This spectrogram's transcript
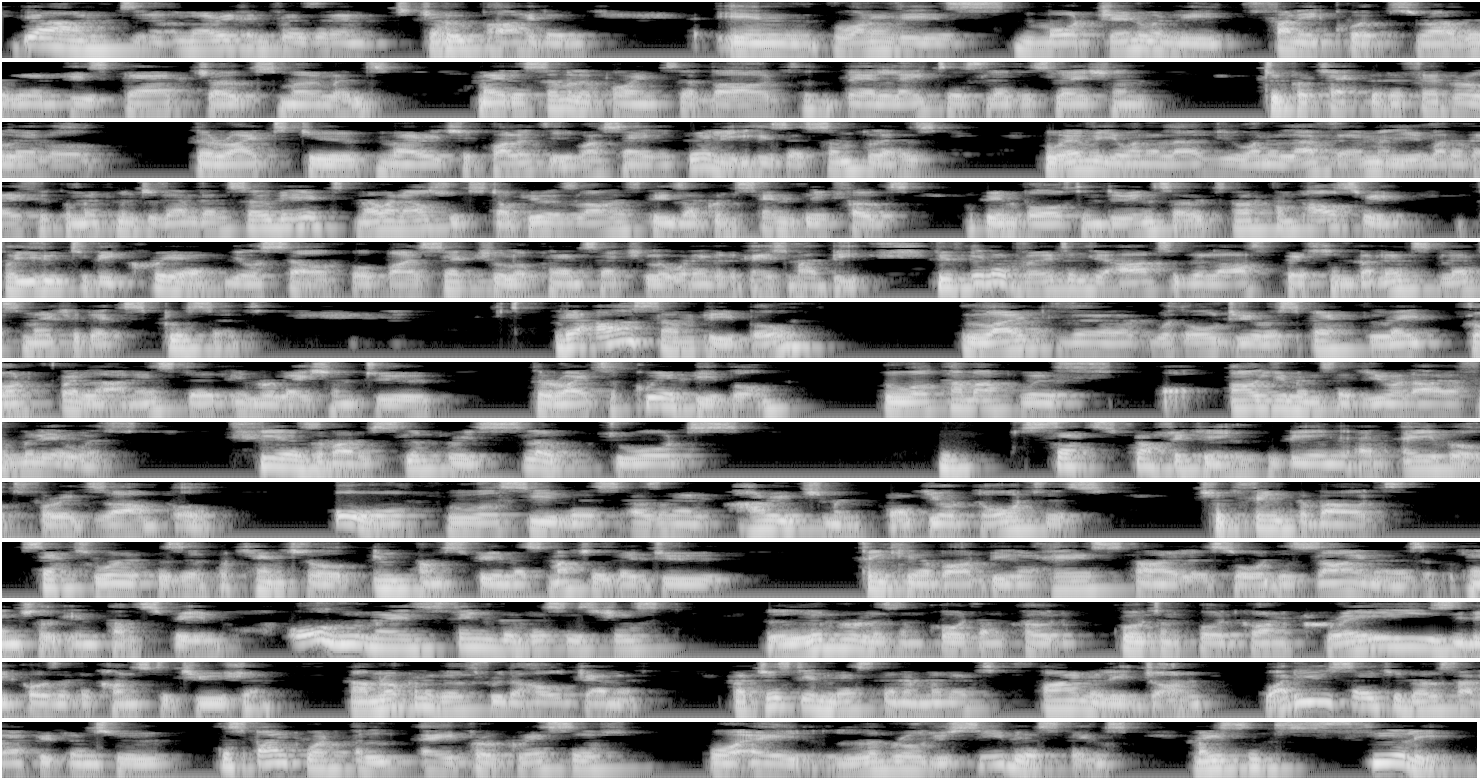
Yeah. American President Joe Biden, in one of his more genuinely funny quips rather than his dad jokes moments, made a similar point about their latest legislation to protect at a federal level the right to marriage equality by saying it really is as simple as whoever you want to love, you want to love them and you want to make a commitment to them, then so be it. No one else should stop you as long as these are consenting folks involved in doing so. It's not compulsory for you to be queer yourself or bisexual or pansexual or whatever the case might be. You've inadvertently answered the last question, but let's, let's make it explicit. There are some people, like the, with all due respect, late John Qwelanes did in relation to the rights of queer people, who will come up with arguments that you and I are familiar with, fears about a slippery slope towards sex trafficking being enabled, for example, or who will see this as an encouragement that your daughters should think about sex work as a potential income stream as much as they do thinking about being a hairstylist or designer as a potential income stream, or who may think that this is just liberalism, quote unquote, quote unquote, gone crazy because of the constitution. I'm not going to go through the whole gamut, but just in less than a minute, finally, John, what do you say to those South Africans who, despite what a, a progressive or a liberal Eusebius thinks, may sincerely,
